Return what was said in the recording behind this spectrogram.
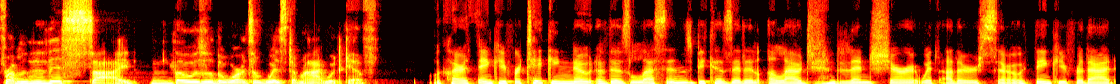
from this side, those are the words of wisdom I would give. Well, Claire, thank you for taking note of those lessons because it allowed you to then share it with others. So thank you for that.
